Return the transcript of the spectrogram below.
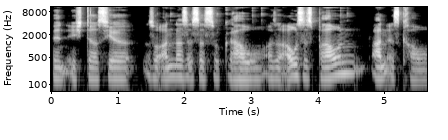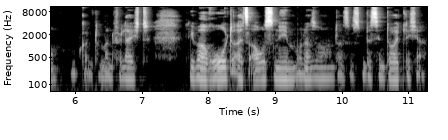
wenn ich das hier so anlasse, ist das so grau. Also aus ist braun, an ist grau. Könnte man vielleicht lieber rot als ausnehmen oder so. Das ist ein bisschen deutlicher.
